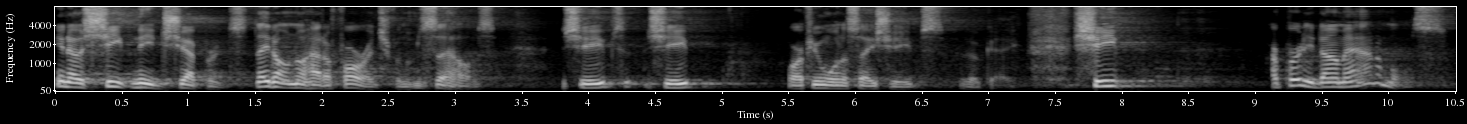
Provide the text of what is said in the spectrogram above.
You know, sheep need shepherds. They don't know how to forage for themselves. Sheep, sheep, or if you want to say sheeps, okay. Sheep are pretty dumb animals.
